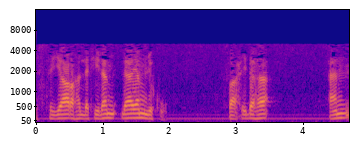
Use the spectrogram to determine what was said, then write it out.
السيارة التي لم لا يملك صاحبها أن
